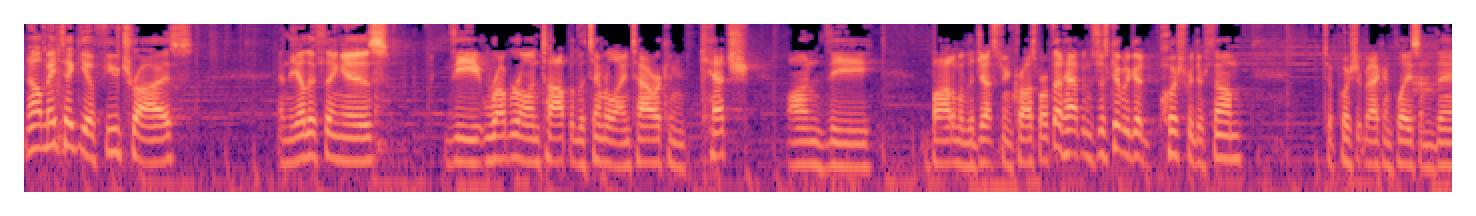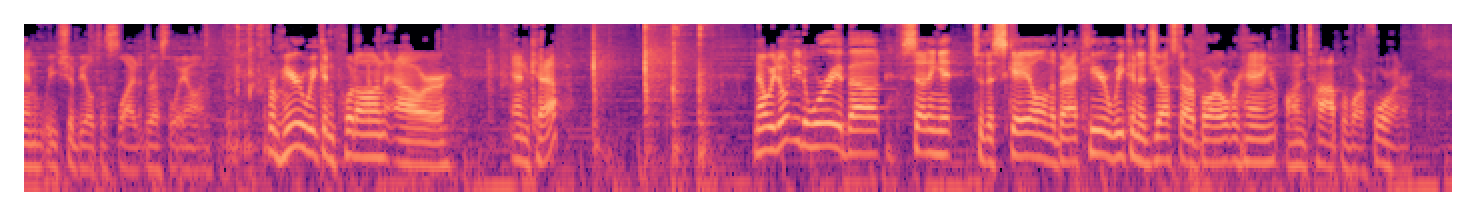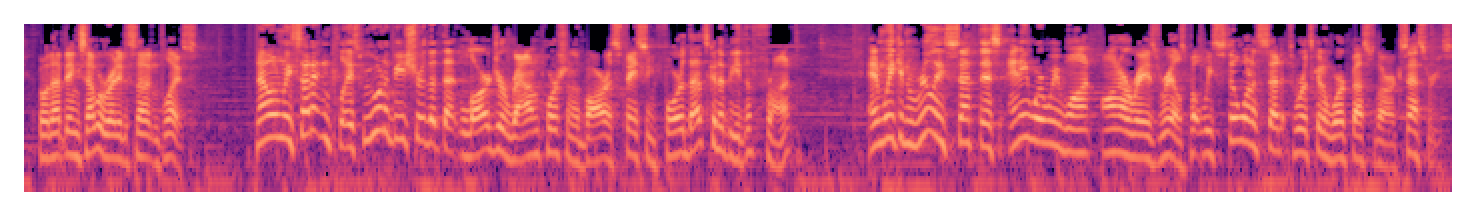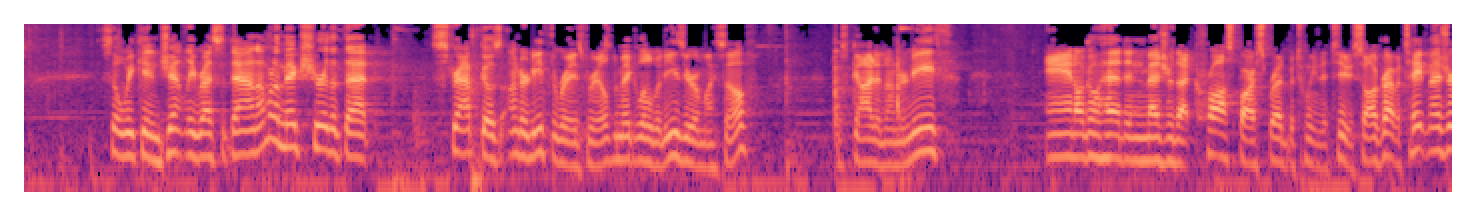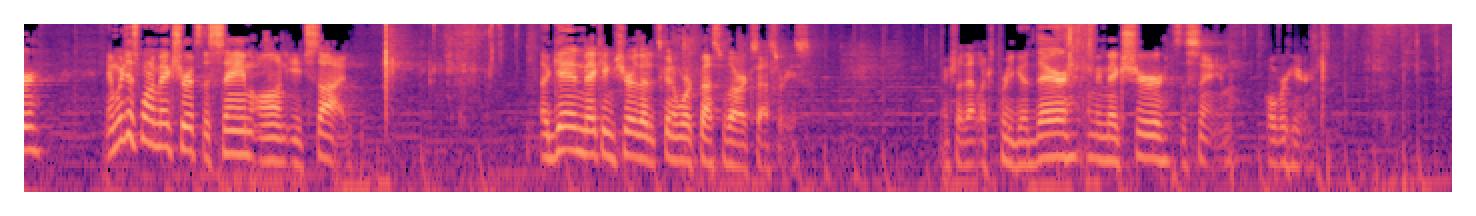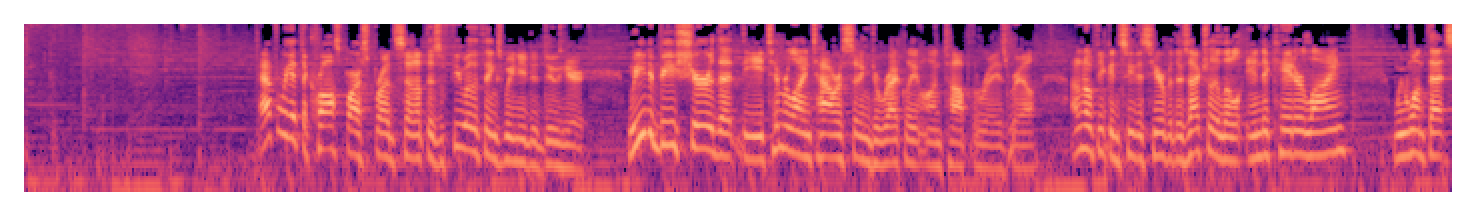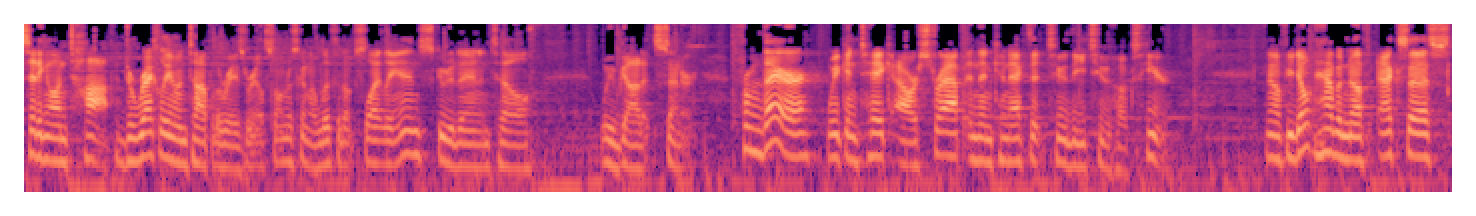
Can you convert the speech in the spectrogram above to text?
Now it may take you a few tries and the other thing is the rubber on top of the Timberline tower can catch on the bottom of the Jetstream crossbar. If that happens, just give it a good push with your thumb to push it back in place and then we should be able to slide it the rest of the way on. From here we can put on our end cap. Now we don't need to worry about setting it to the scale on the back here. We can adjust our bar overhang on top of our 4Runner. But with that being said, we're ready to set it in place. Now when we set it in place, we want to be sure that that larger round portion of the bar is facing forward. That's going to be the front. And we can really set this anywhere we want on our raised rails, but we still want to set it to where it's going to work best with our accessories. So we can gently rest it down. I'm going to make sure that that strap goes underneath the raised rails to make it a little bit easier on myself. Just guide it underneath and I'll go ahead and measure that crossbar spread between the two. So I'll grab a tape measure, and we just want to make sure it's the same on each side. Again, making sure that it's going to work best with our accessories. Actually, that looks pretty good there. Let me make sure it's the same over here. After we get the crossbar spread set up, there's a few other things we need to do here. We need to be sure that the timberline tower is sitting directly on top of the raised rail. I don't know if you can see this here, but there's actually a little indicator line. We want that sitting on top, directly on top of the raised rail. So I'm just gonna lift it up slightly and scoot it in until we've got it center. From there, we can take our strap and then connect it to the two hooks here. Now, if you don't have enough excess,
